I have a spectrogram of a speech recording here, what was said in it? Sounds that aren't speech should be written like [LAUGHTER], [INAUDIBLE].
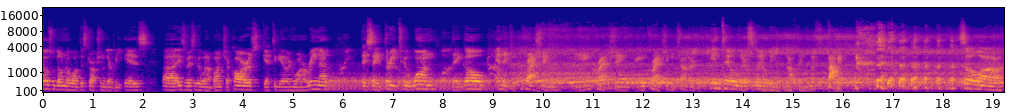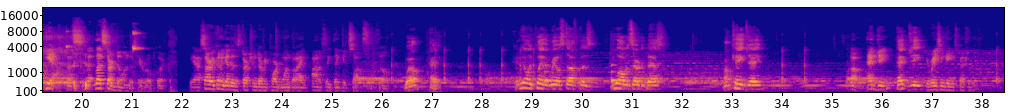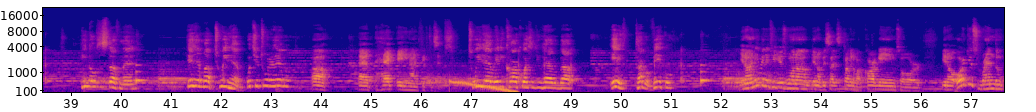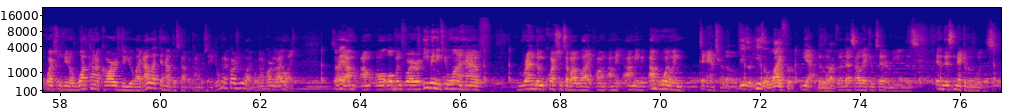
those who don't know what Destruction Derby is, uh, it's basically when a bunch of cars get together in one arena. They say three, two, one. They go and they keep crashing and crashing and crashing each other until there's literally nothing left. Stop it. [LAUGHS] so uh, yeah, let's let- let's start doing this here real quick. Yeah, sorry we couldn't get the Destruction Derby Part One, but I honestly think it sucks. So Well, hey. We only play the real stuff because you all deserve the best? I'm KJ, oh, HecG, Heck G. your racing game specialist. He knows the stuff, man. Hit him up, tweet him. What's your Twitter handle? Uh, at Heck8956. Tweet him any car questions you have about any type of vehicle. You know, and even if you just want to, you know, besides talking about car games or, you know, or just random questions, you know, what kind of cars do you like? I like to have those type of conversations. What kind of cars do you like? What kind of cars do I like? So hey, I'm I'm all open for it. Even if you want to have random questions about life, I'm, I mean, I mean, I'm willing to answer those. He's a he's a lifer. Yeah, He's a lifer. that- that's how they consider me in this in this neck of the woods.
